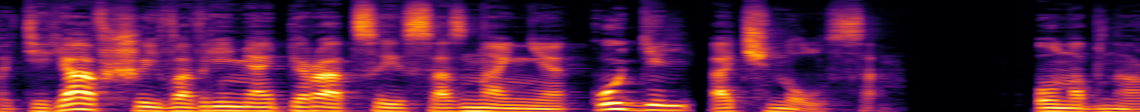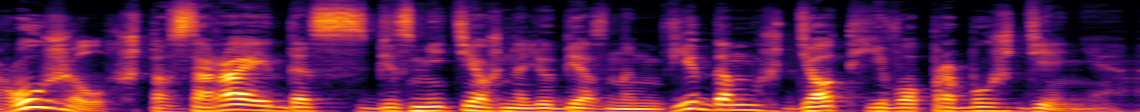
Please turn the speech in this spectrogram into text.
Потерявший во время операции сознание Кугель очнулся. Он обнаружил, что Зараидес с безмятежно любезным видом ждет его пробуждения.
